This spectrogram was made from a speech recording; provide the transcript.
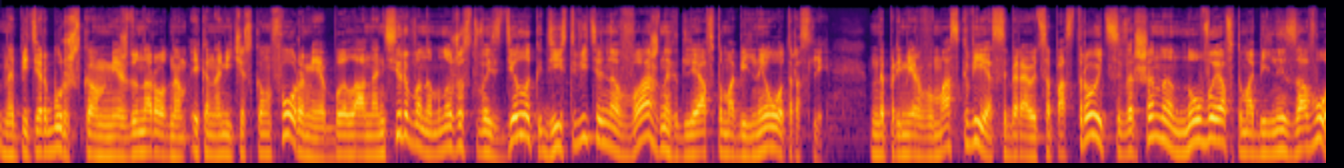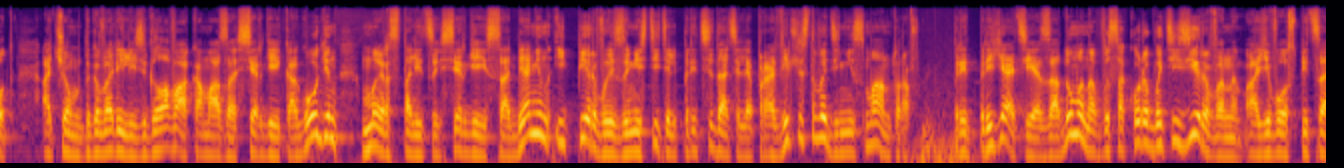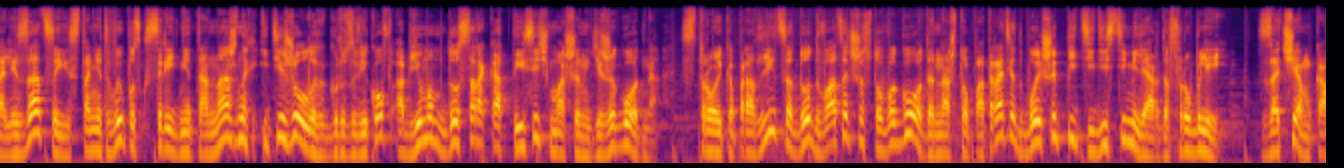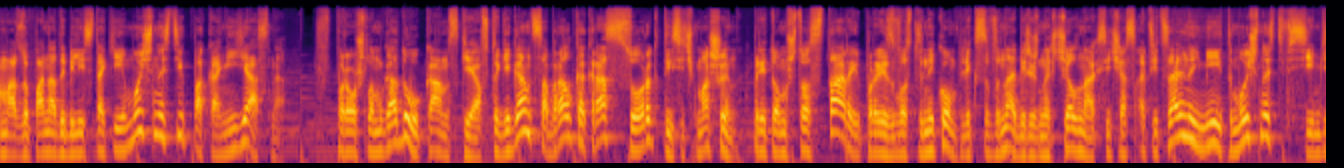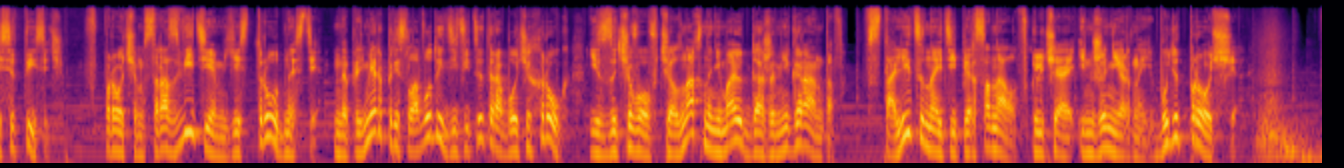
На Петербургском международном экономическом форуме было анонсировано множество сделок, действительно важных для автомобильной отрасли – Например, в Москве собираются построить совершенно новый автомобильный завод, о чем договорились глава КАМАЗа Сергей Кагогин, мэр столицы Сергей Собянин и первый заместитель председателя правительства Денис Мантуров. Предприятие задумано высокороботизированным, а его специализацией станет выпуск среднетоннажных и тяжелых грузовиков объемом до 40 тысяч машин ежегодно. Стройка продлится до 26 года, на что потратит больше 50 миллиардов рублей рублей. Зачем КАМАЗу понадобились такие мощности, пока не ясно. В прошлом году камский автогигант собрал как раз 40 тысяч машин, при том, что старый производственный комплекс в набережных Челнах сейчас официально имеет мощность в 70 тысяч. Впрочем, с развитием есть трудности. Например, пресловутый дефицит рабочих рук, из-за чего в Челнах нанимают даже мигрантов. В столице найти персонал, включая инженерный, будет проще.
